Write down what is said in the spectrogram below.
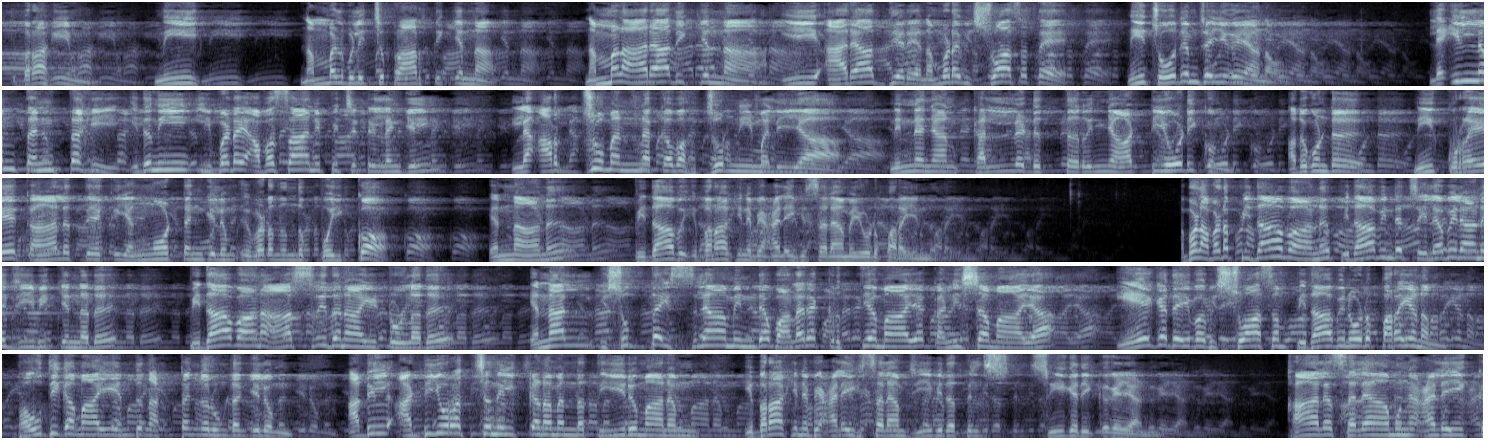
ഇബ്രാഹിം നീ നമ്മൾ വിളിച്ചു പ്രാർത്ഥിക്കുന്ന നമ്മൾ ആരാധിക്കുന്ന ഈ ആരാധ്യരെ നമ്മുടെ വിശ്വാസത്തെ നീ ചോദ്യം ചെയ്യുകയാണോ? ലഇല്ലം തൻതഹി ഇത് നീ ഇവിടെ അവസാനിപ്പിച്ചിട്ടില്ലെങ്കിൽ നിന്നെ ഞാൻ കല്ലെടുത്തെറിഞ്ഞ് ആട്ടിയോടിക്കും അതുകൊണ്ട് നീ കുറെ കാലത്തേക്ക് എങ്ങോട്ടെങ്കിലും ഇവിടെ നിന്ന് പൊയ്ക്കോ എന്നാണ് പിതാവ് ഇബ്രാഹിം നബി അലഹിസ്സലാമയോട് പറയുന്നത്. അപ്പോൾ അവിടെ പിതാവാണ് പിതാവിന്റെ ചിലവിലാണ് ജീവിക്കുന്നത്. പിതാവാണ് ആശ്രിതനായിട്ടുള്ളത്. എന്നാൽ വിശുദ്ധ ഇസ്ലാമിന്റെ വളരെ കൃത്യമായ കണിശമായ ഏകദൈവ വിശ്വാസം പിതാവിനോട് പറയണം. ഭൗതികമായ എന്ത് നഷ്ടങ്ങളുണ്ടെങ്കിലും അതിൽ അടിയുറച്ചു നിൽക്കണമെന്ന തീരുമാനം ഇബ്രാഹിം നബി അലൈഹിസ്സലാം ജീവിതത്തിൽ സ്വീകരിക്കുകയാണ്. قال سلام عليك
